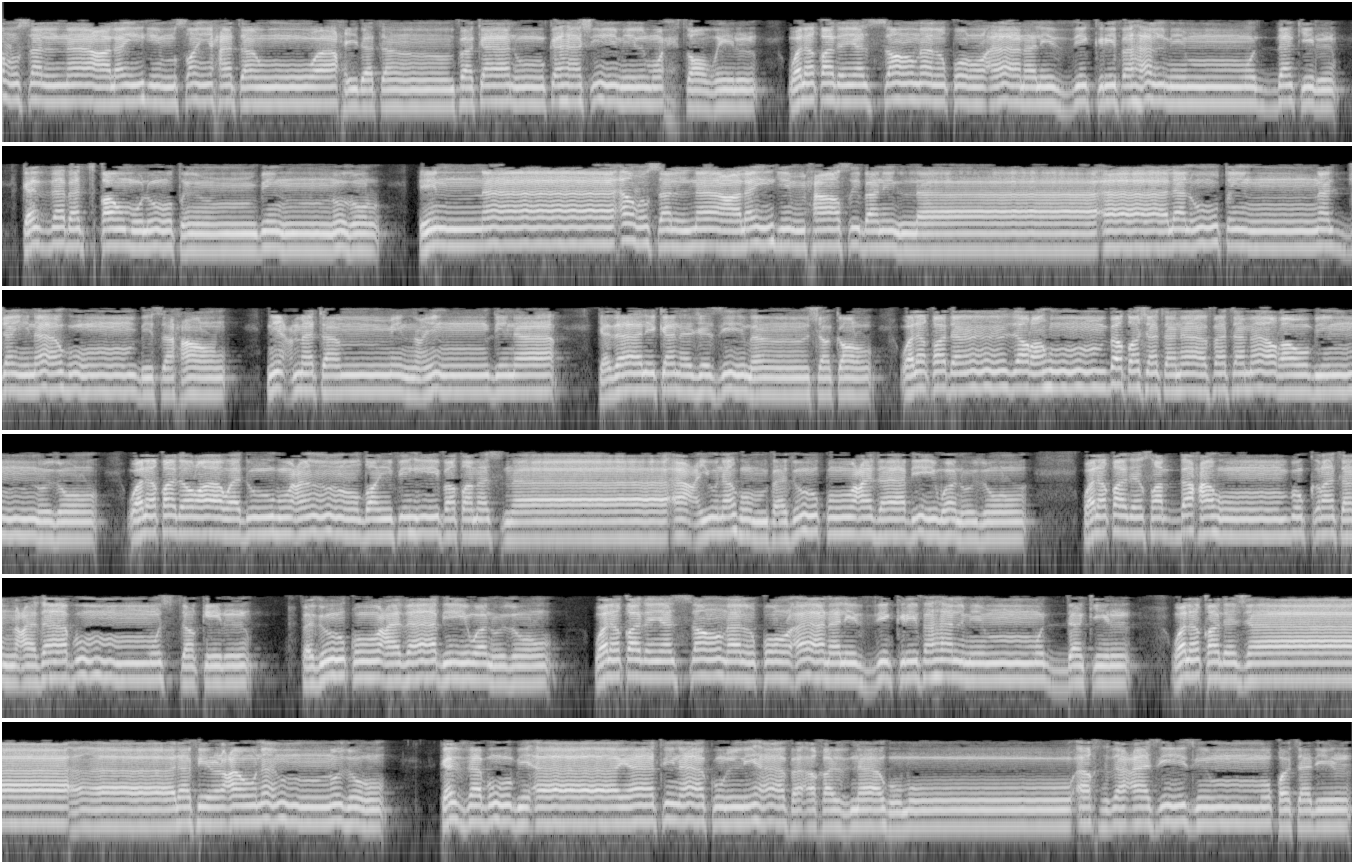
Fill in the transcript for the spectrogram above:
أرسلنا عليهم صيحة واحدة فكانوا كهشيم المحتضر. ولقد يسرنا القرآن للذكر فهل من مدكر؟ كذبت قوم لوط بالنذر. إنا أرسلنا عليهم حاصبا إلا آل لوط نجيناهم بسحر. نعمة من عندنا. كذلك نجزي من شكر. ولقد أنذرهم بطشتنا فتماروا بالنذر. ولقد راودوه عن ضيفه فطمسنا أعينهم فذوقوا عذابي ونذر. ولقد صبحهم بكرة عذاب مستقر. فذوقوا عذابي ونذر ولقد يسرنا القرآن للذكر فهل من مدكر؟ ولقد جاء فرعون النذر. كذبوا بآياتنا كلها فأخذناهم أخذ عزيز مقتدر.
